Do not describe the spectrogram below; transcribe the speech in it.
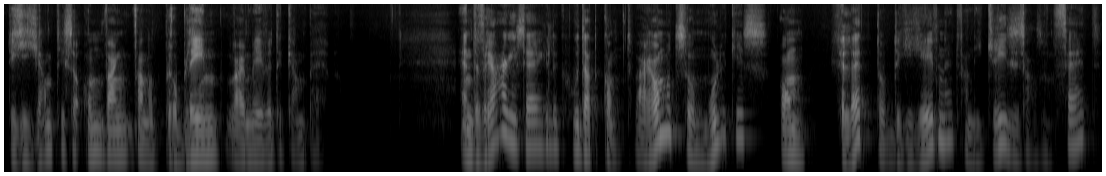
de gigantische omvang van het probleem waarmee we te kampen hebben. En de vraag is eigenlijk hoe dat komt. Waarom het zo moeilijk is om, gelet op de gegevenheid van die crisis als een feit,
